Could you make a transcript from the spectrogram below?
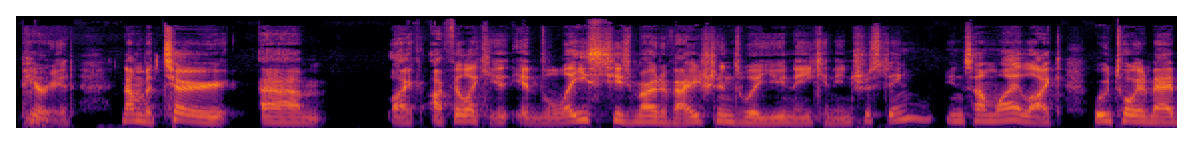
period. Number two, um, like I feel like at at least his motivations were unique and interesting in some way. Like we were talking about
